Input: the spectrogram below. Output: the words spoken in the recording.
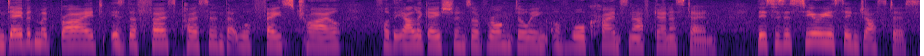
David McBride is the first person that will face trial for the allegations of wrongdoing of war crimes in Afghanistan. This is a serious injustice.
